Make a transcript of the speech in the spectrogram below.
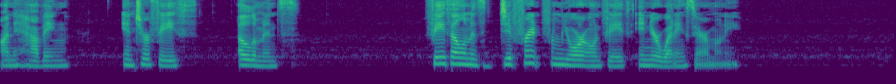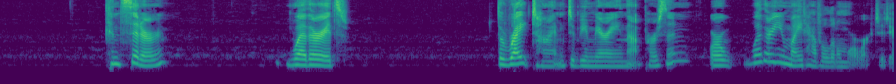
on having interfaith elements faith elements different from your own faith in your wedding ceremony. Consider whether it's the right time to be marrying that person or whether you might have a little more work to do.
